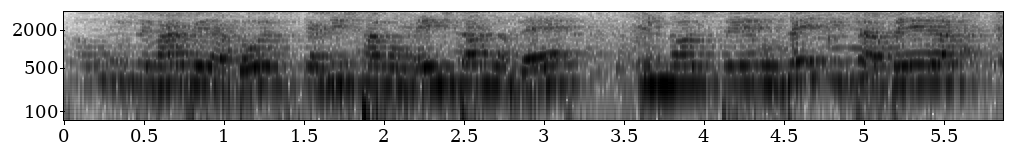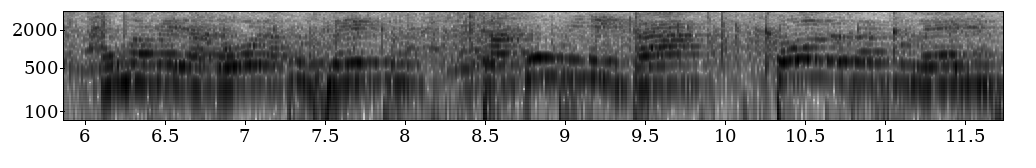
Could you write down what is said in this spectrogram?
saúdo os demais vereadores, porque a gente está no mês da mulher e nós temos em Quixabeira uma vereadora. Aproveito para cumprimentar todas as mulheres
